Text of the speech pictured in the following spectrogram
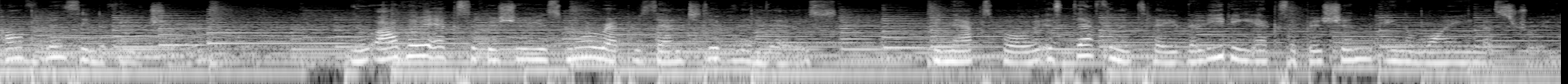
confidence in the future. No other exhibition is more representative than this. Vinexpo is definitely the leading exhibition in the wine industry.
